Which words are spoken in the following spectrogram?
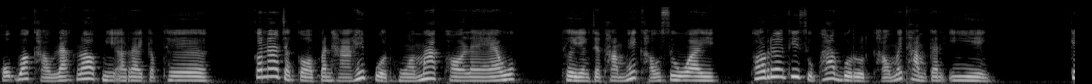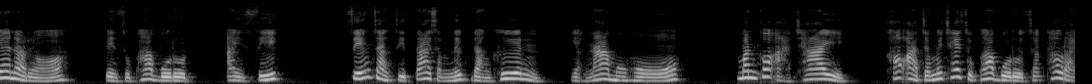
พบว่าเขาลักลอบมีอะไรกับเธอ ก็น่าจะก่อปัญหาให้ปวดหัวมากพอแล้ว เธอยังจะทำให้เขาซวย เพราะเรื่องที่สุภาพบุรุษเขาไม่ทำกันอีก แกน่ะหรอ เป็นสุภาพบุรุษ ไอซิก เสียงจากจิตใต้สำนึกดังขึ้น อย่างน่าโมโห มันก็อาจใช่ เขาอาจจะไม่ใช่สุภาพบุรุษสักเท่าไหร่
